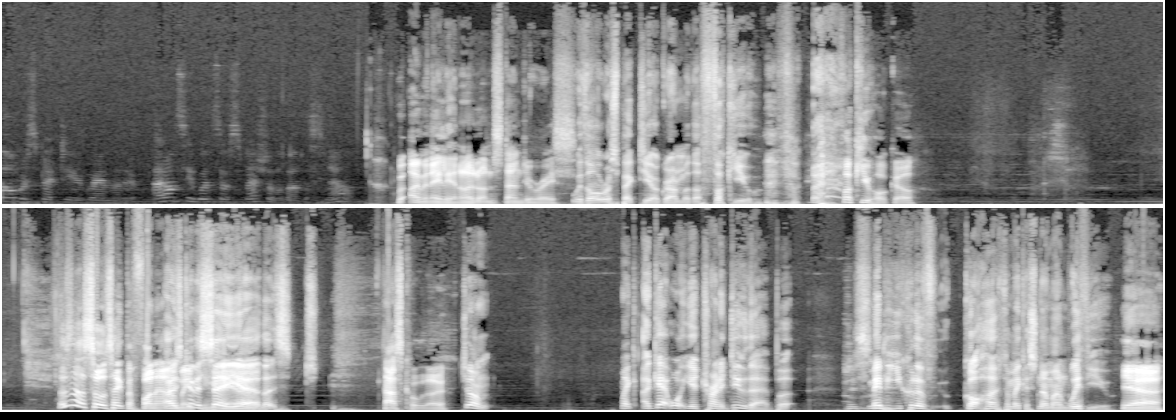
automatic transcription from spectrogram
all respect to your grandmother, I don't see what's so special about the snow. Well, I'm an alien and I don't understand your race. With all respect to your grandmother, fuck you. fuck, you, hot girl. Doesn't that sort of take the fun out I was of going making to say, a, uh, yeah, that's That's cool, though. John. Like, I get what you're trying to do there, but maybe you could have got her to make a snowman with you Yeah.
